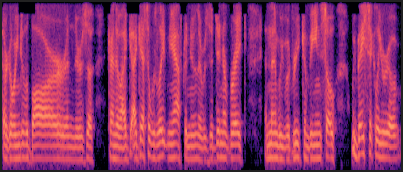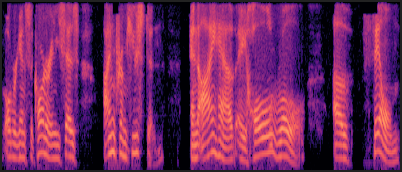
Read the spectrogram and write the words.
they're going to the bar and there's a kind of, I, I guess it was late in the afternoon, there was a dinner break and then we would reconvene. So we basically were uh, over against the corner and he says, I'm from Houston and I have a whole roll of film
